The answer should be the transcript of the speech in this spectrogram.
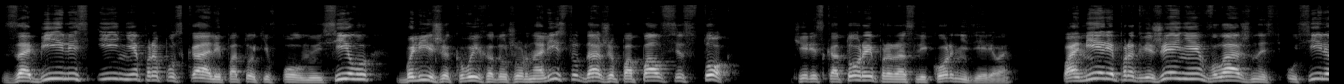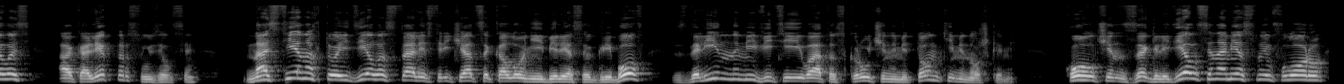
забились и не пропускали потоки в полную силу. Ближе к выходу журналисту даже попался сток, через который проросли корни дерева. По мере продвижения влажность усилилась, а коллектор сузился. На стенах то и дело стали встречаться колонии белесых грибов с длинными витиевато скрученными тонкими ножками. Колчин загляделся на местную флору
